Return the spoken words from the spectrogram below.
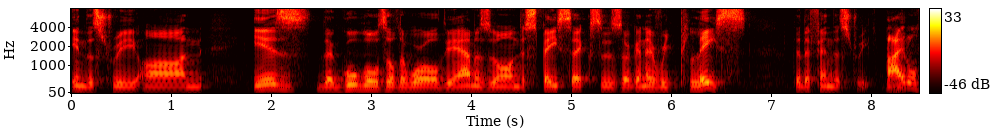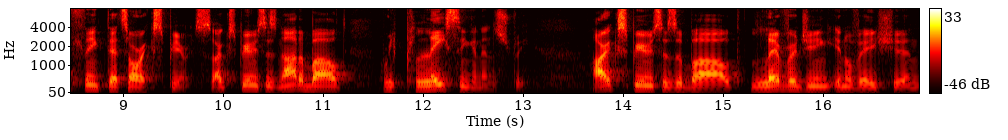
industry on is the Googles of the world, the Amazon, the SpaceXs are going to replace the defense industry. Mm-hmm. I don't think that's our experience. Our experience is not about replacing an industry. Our experience is about leveraging innovation,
